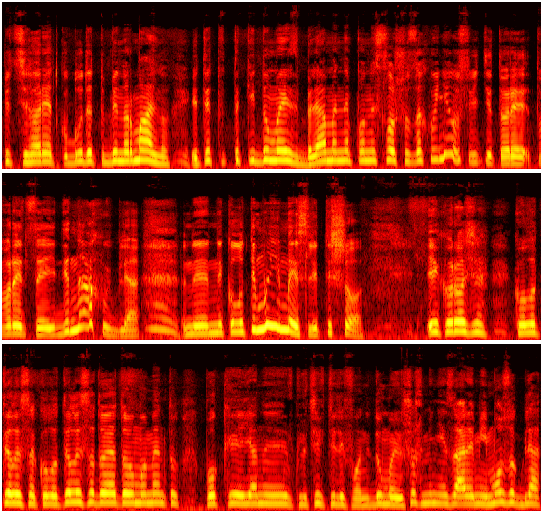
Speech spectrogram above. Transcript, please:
під сигаретку, буде тобі нормально. І ти тут такий думаєш, бля, мене понесло, що за хуйня у світі твори... твориться, іди нахуй, бля. Не, не колоти мої мислі, ти що? І коротше, колотилися, колотилися до того моменту, поки я не включив телефон. І думаю, що ж мені зараз мій мозок, бля,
